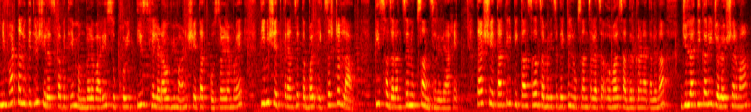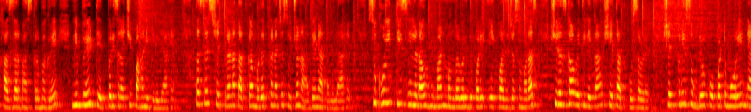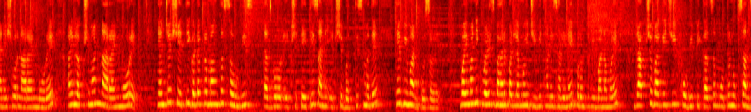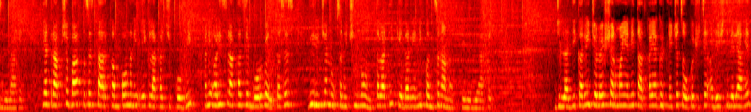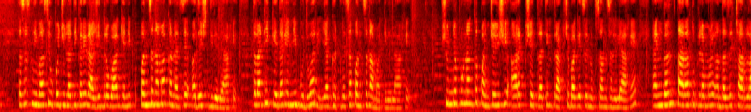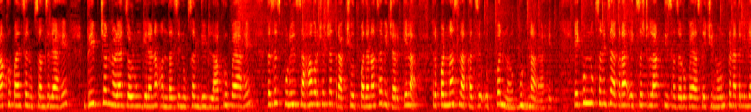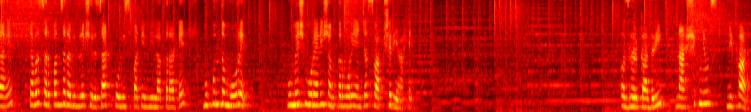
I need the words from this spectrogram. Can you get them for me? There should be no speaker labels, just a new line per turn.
निफाड तालुक्यातील शिरसगाव येथे मंगळवारी सुखोई तीस हे लढाऊ विमान शेतात कोसळल्यामुळे तीन शेतकऱ्यांचे तब्बल एकसष्ट लाख तीस हजारांचे नुकसान झालेले आहे. त्या शेतातील पिकांसह जमिनीचे देखील नुकसान झाल्याचा अहवाल सादर करण्यात आल्यानं जिल्हाधिकारी जलोश शर्मा खासदार भास्कर भगरे यांनी भेट देत परिसराची पाहणी केलेली आहे. तसेच शेतकऱ्यांना तात्काळ मदत करण्याच्या सूचना देण्यात आलेल्या आहेत. सुखोई तीस हे लढाऊ विमान मंगळवारी दुपारी एक वाजेच्या सुमारास शिरसगाव येथील एका शेतात कोसळले. शेतकरी सुखदेव पोपट मोरे ज्ञानेश्वर नारायण मोरे आणि लक्ष्मण नारायण मोरे यांच्या शेती गट क्रमांक सव्वीस त्याचबरोबर एकशे तेहतीस आणि एकशे बत्तीसमध्ये हे विमान कोसळले. वैमानिक वेळेस बाहेर पडल्यामुळे जीवितहानी झाली नाही परंतु विमानामुळे द्राक्षबागेची कोबी पिकाचं मोठं नुकसान झालेलं आहे. या द्राक्षबाग तसेच तार कंपाऊंड आणि एक लाखाची कोबी आणि अडीच लाखाचे बोरवेल तसेच विहिरीच्या नुकसानीची नोंद तलाठी केदार यांनी पंचनाम्यात केलेली आहे. जिल्हाधिकारी जलेश शर्मा यांनी तात्काळ या घटनेच्या चौकशीचे आदेश दिलेले आहेत. तसेच निवासी उपजिल्हाधिकारी राजेंद्र वाघ यांनी पंचनामा करण्याचे आदेश दिलेले आहेत. तलाठी केदार यांनी बुधवारी या घटनेचा पंचनामा केलेला आहे. शून्य पूर्णांक पंच्याऐंशी आर क्षेत्रातील द्राक्षबागेचे नुकसान झालेले आहे. अँगल तारा तुटल्यामुळे अंदाजे चार लाख रुपयांचे नुकसान झाले आहे. ड्रीपच्या नळ्यात जळून गेल्यानं अंदाजे नुकसान दीड लाख रुपये आहे. तसेच पुढील सहा वर्षाच्या द्राक्ष उत्पादनाचा विचार केला तर पन्नास लाखाचे उत्पन्न बुडणार आहे. एकूण नुकसानीचा आकडा एकसष्ट लाख तीस हजार रुपये असल्याची नोंद करण्यात आलेली आहे. त्यावर सरपंच रवींद्र शिरसाट पोलीस पाटील नीला कराटे मुकुंद मोरे उमेश मोरे आणि शंकर मोरे यांच्या स्वाक्षरी आहे. अझर कादरी नाशिक न्यूज निफाड.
